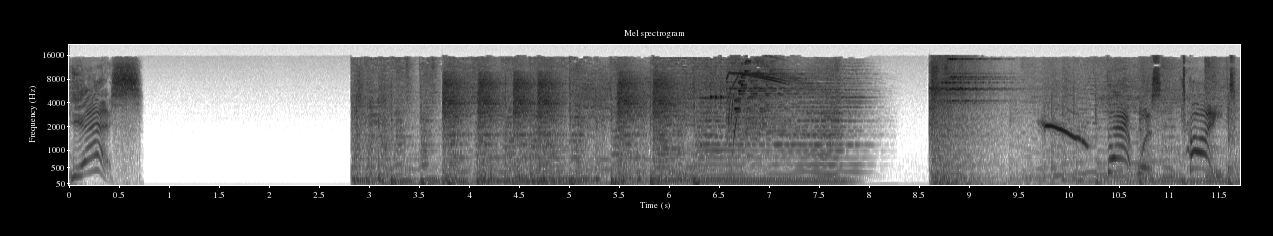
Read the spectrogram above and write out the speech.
Yes! That was tight!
